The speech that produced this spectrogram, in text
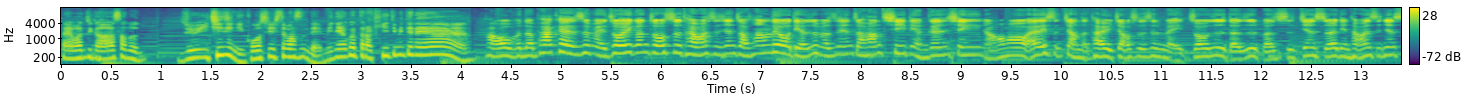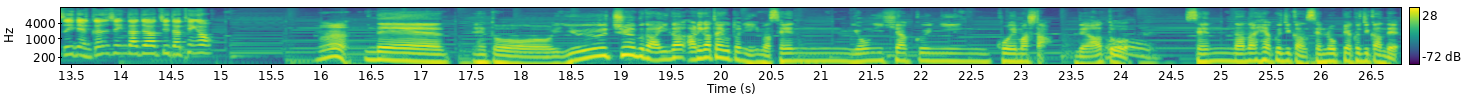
台湾時間朝の11時に更新してますんで、みんなよかったら聞いてみてね。好，我们的 podcast 是每周一跟周四台湾时间早上六点，日本时间早上七点更新。然后 Alice 讲的台语教室是每周日的日本时间十二点，台湾时间十一点更新，大家要记得听哦。うん。で、えっ、と、YouTube がありがありがたいことに今1400人超えました。で、あと、哦1700時間、1600時間で、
